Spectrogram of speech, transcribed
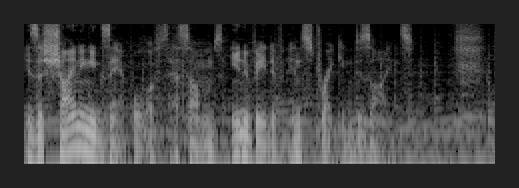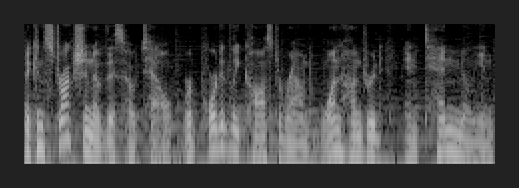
is a shining example of SOM's innovative and striking designs. The construction of this hotel reportedly cost around $110 million,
